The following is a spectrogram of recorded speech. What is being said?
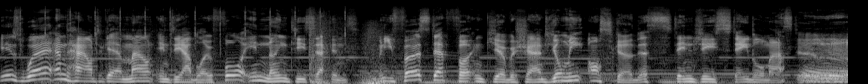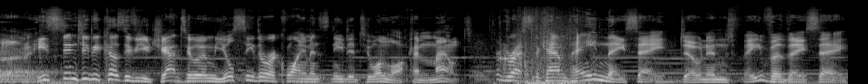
Here's where and how to get a mount in Diablo 4 in 90 seconds. When you first step foot in Kyovashad, you'll meet Oscar, the stingy stable master. Ugh. He's stingy because if you chat to him, you'll see the requirements needed to unlock a mount. Progress the campaign, they say. Donan's favor, they say.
